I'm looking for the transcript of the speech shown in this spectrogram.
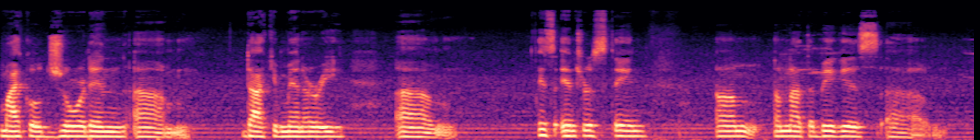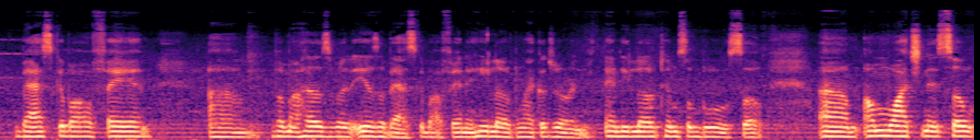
Michael Jordan um, documentary. Um, it's interesting. Um, I'm not the biggest um, basketball fan, um, but my husband is a basketball fan, and he loved Michael Jordan, and he loved him some Bulls. So I'm watching it. So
